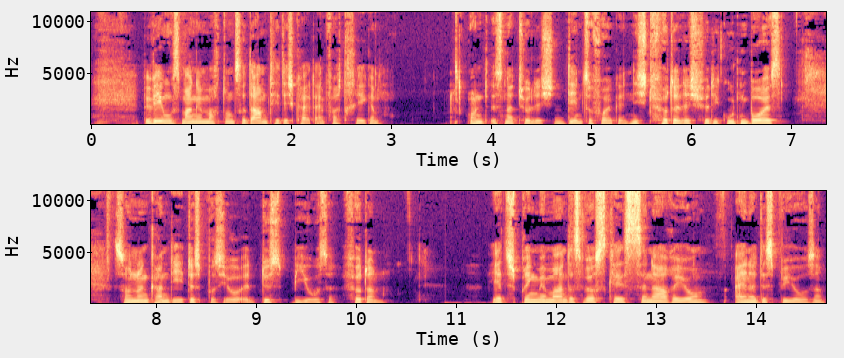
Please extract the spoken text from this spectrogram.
Bewegungsmangel macht unsere Darmtätigkeit einfach träge und ist natürlich demzufolge nicht förderlich für die guten Boys, sondern kann die Dysbiose fördern. Jetzt springen wir mal an das Worst-Case-Szenario einer Dysbiose.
